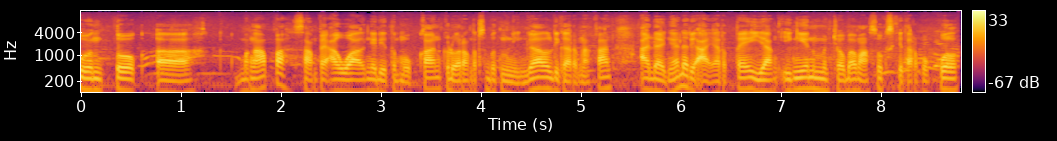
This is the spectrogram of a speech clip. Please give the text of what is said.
untuk uh, mengapa sampai awalnya ditemukan kedua orang tersebut meninggal dikarenakan adanya dari ART yang ingin mencoba masuk sekitar pukul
